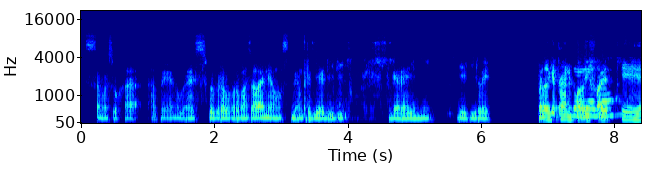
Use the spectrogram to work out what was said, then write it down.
sama suka apa ya ngebahas beberapa permasalahan yang sedang terjadi di negara ini ya gile Padahal kita Gaya unqualified. banget. Iya.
